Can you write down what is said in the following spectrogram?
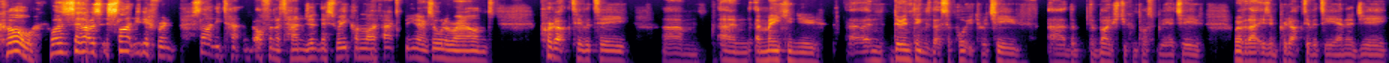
cool. Well, as I say, that was slightly different, slightly ta- off on a tangent this week on life hacks, but you know, it's all around productivity um, and and making you uh, and doing things that support you to achieve uh, the the most you can possibly achieve, whether that is in productivity, energy,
